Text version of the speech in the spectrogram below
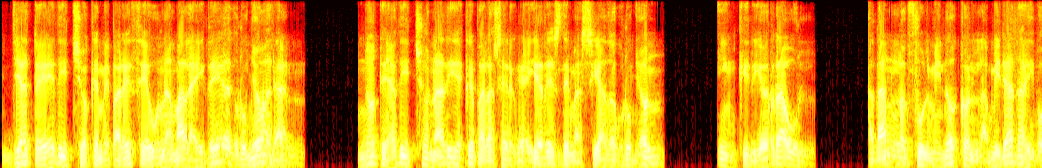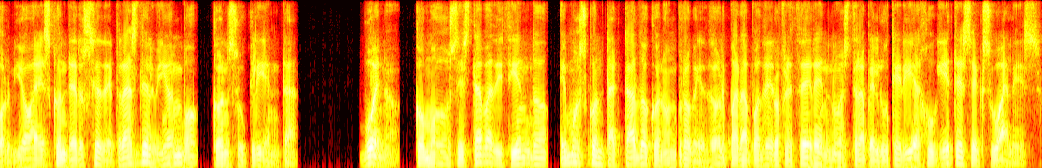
Ya te he dicho que me parece una mala idea, gruñó Adán. ¿No te ha dicho nadie que para ser gay eres demasiado gruñón? inquirió Raúl. Adán lo fulminó con la mirada y volvió a esconderse detrás del biombo, con su clienta. Bueno, como os estaba diciendo, hemos contactado con un proveedor para poder ofrecer en nuestra peluquería juguetes sexuales.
